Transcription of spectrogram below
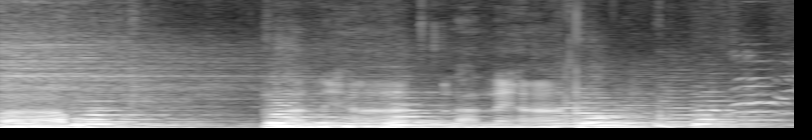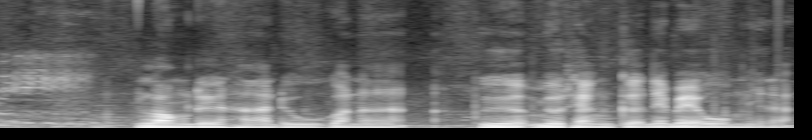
ครับลันเลยฮะลันเลยฮะ ลองเดินหาดูก่อนนะฮะเพื่อมิวแทงเกิดในไบโอมนี่แหละ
